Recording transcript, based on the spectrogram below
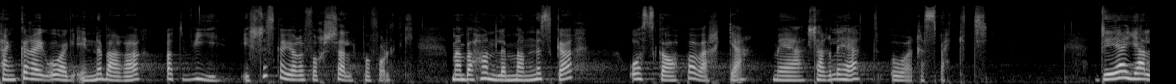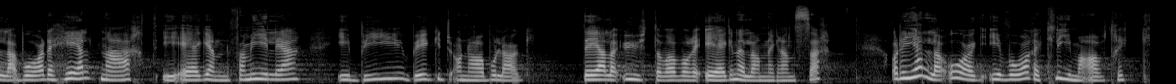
tenker jeg òg innebærer at vi ikke skal gjøre forskjell på folk, men behandle mennesker og skaperverket med kjærlighet og respekt. Det gjelder både helt nært i egen familie, i by, bygd og nabolag. Det gjelder utover våre egne landegrenser. Og det gjelder òg i våre klimaavtrykk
